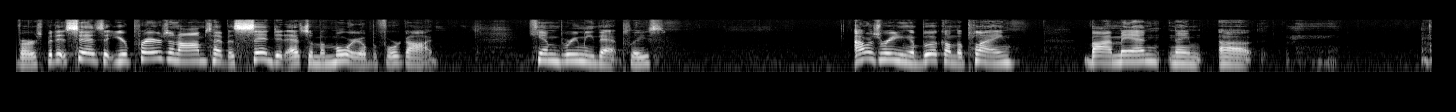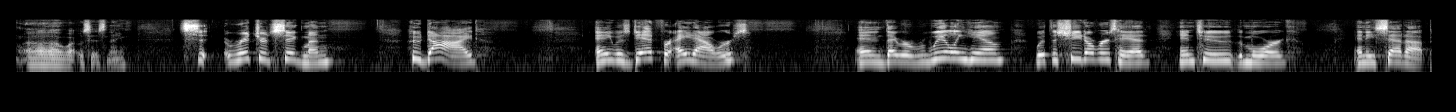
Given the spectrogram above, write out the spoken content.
verse, but it says that your prayers and alms have ascended as a memorial before God. Kim, bring me that, please. I was reading a book on the plane by a man named, uh, uh, what was his name? S- Richard Sigmund, who died, and he was dead for eight hours. And they were wheeling him with the sheet over his head into the morgue, and he sat up.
